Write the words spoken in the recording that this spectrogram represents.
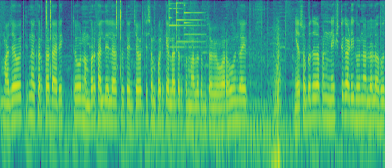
माझ्यावरती न करता डायरेक्ट जो नंबर खाली दिला असतो त्यांच्यावरती संपर्क केला तर तुम्हाला तुमचा व्यवहार होऊन जाईल. यासोबतच आपण नेक्स्ट गाडी घेऊन आलेलो आहोत.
